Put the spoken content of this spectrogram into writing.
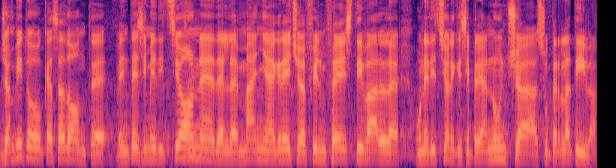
Gianvito Casadonte, ventesima edizione sì. del Magna Grecia Film Festival, un'edizione che si preannuncia superlativa.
